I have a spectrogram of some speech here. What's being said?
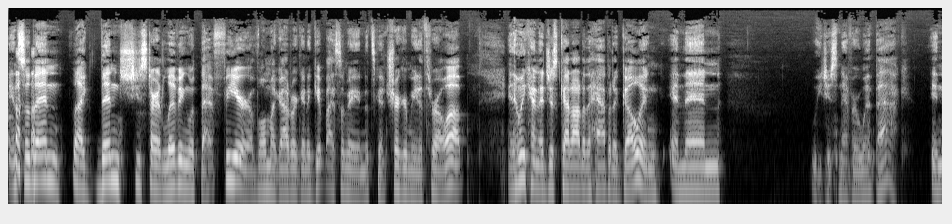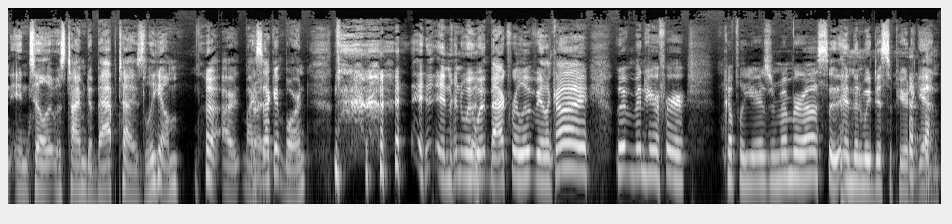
And so then, like, then she started living with that fear of, oh my God, we're going to get by somebody and it's going to trigger me to throw up. And then we kind of just got out of the habit of going. And then we just never went back in, until it was time to baptize Liam, our, my right. second born. and then we went back for a little bit, being like, hi, we haven't been here for a couple of years. Remember us? And then we disappeared again.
